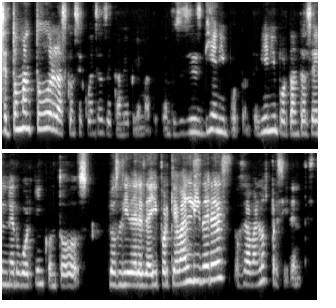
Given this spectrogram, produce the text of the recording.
se toman todas las consecuencias del cambio climático. Entonces, es bien importante, bien importante hacer el networking con todos los líderes de ahí, porque van líderes, o sea, van los presidentes.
